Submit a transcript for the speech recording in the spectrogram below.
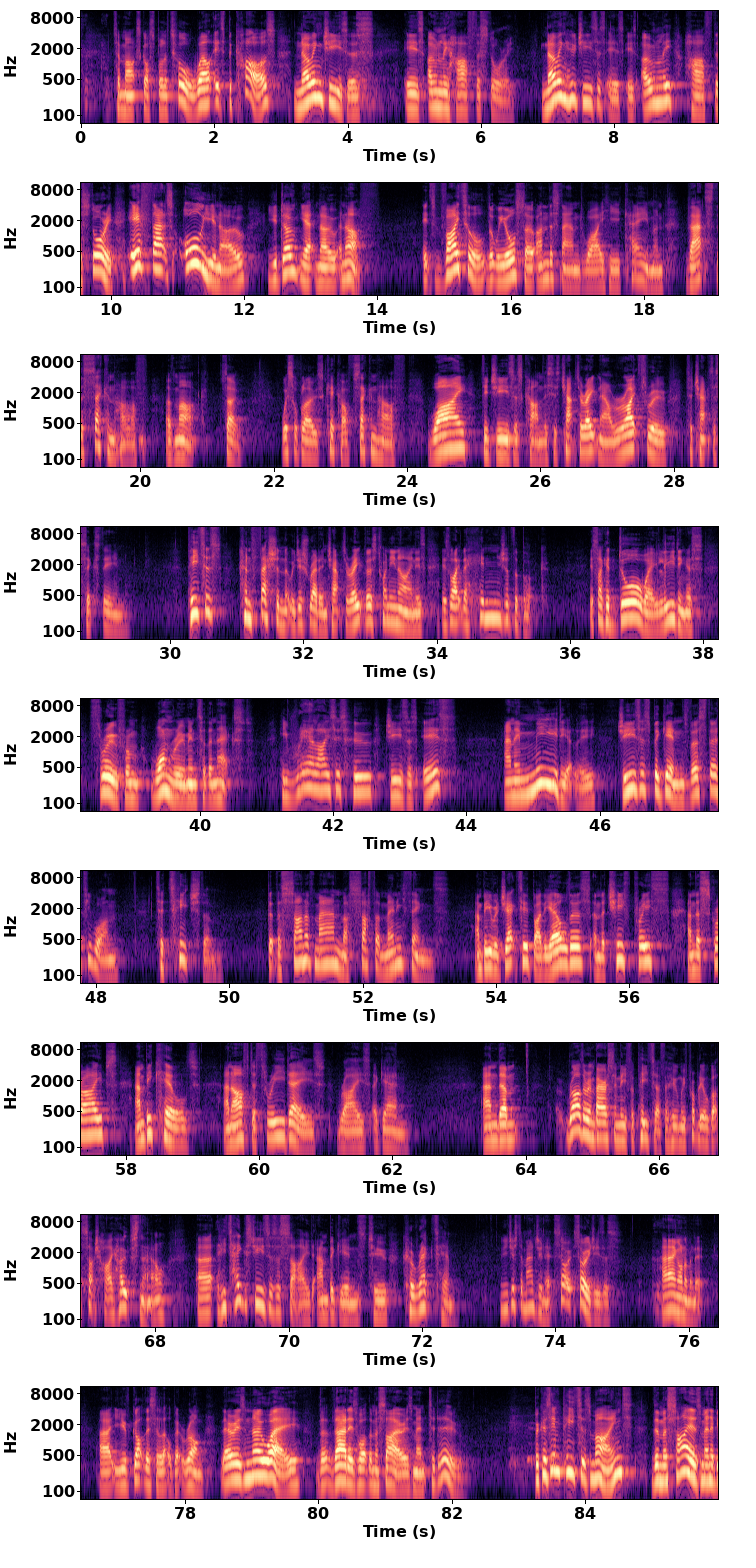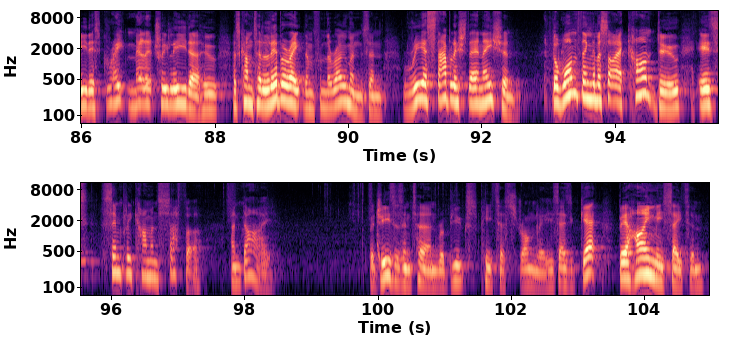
to Mark's gospel at all? Well, it's because knowing Jesus is only half the story. Knowing who Jesus is is only half the story. If that's all you know, you don't yet know enough. It's vital that we also understand why he came, and that's the second half of Mark. So, whistle blows, kick off, second half. Why did Jesus come? This is chapter 8 now, right through to chapter 16. Peter's confession that we just read in chapter 8, verse 29, is, is like the hinge of the book. It's like a doorway leading us through from one room into the next. He realizes who Jesus is, and immediately Jesus begins, verse 31, to teach them that the Son of Man must suffer many things and be rejected by the elders and the chief priests and the scribes and be killed, and after three days rise again. And um, rather embarrassingly for Peter, for whom we've probably all got such high hopes now, uh, he takes Jesus aside and begins to correct him. Can you just imagine it? Sorry, sorry Jesus. Hang on a minute. Uh, you've got this a little bit wrong. There is no way that that is what the Messiah is meant to do. Because in Peter's mind, the Messiah is meant to be this great military leader who has come to liberate them from the Romans and reestablish their nation. The one thing the Messiah can't do is simply come and suffer and die. But Jesus, in turn, rebukes Peter strongly. He says, Get behind me, Satan.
